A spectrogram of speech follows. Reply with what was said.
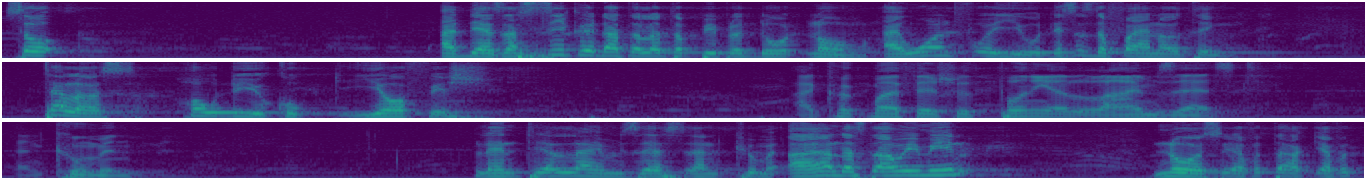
So uh, there's a secret that a lot of people don't know. I want for you, this is the final thing. Tell us, how do you cook your fish? I cook my fish with plenty of lime zest and cumin. Plenty of lime zest and cumin. I understand what you mean? No, so you have to talk, you have to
